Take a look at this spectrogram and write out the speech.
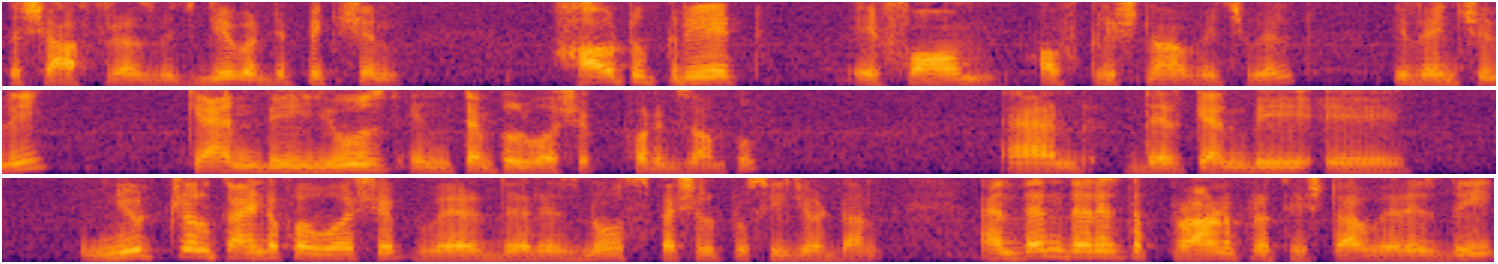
the Shastras which give a depiction how to create a form of Krishna which will eventually can be used in temple worship, for example, and there can be a neutral kind of a worship where there is no special procedure done. And then there is the prana pratishtha, where is the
